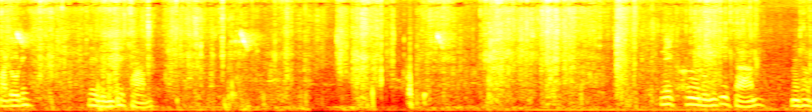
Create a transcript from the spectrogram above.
มาดูนี่นี่หลุมที่สาม นี่คือหลุมที่สามนะครับ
